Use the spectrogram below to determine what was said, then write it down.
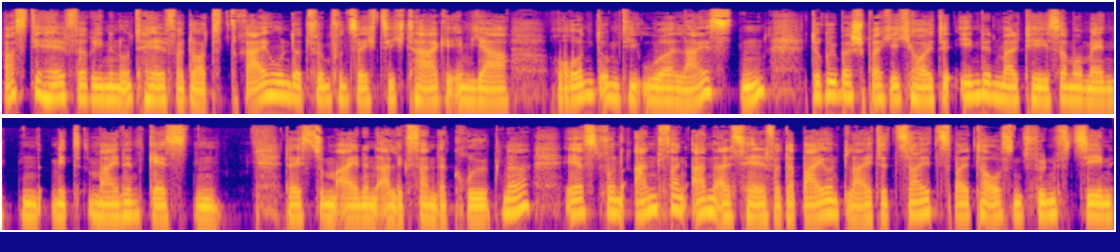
Was die Helferinnen und Helfer dort 365 Tage im Jahr rund um die Uhr leisten, darüber spreche ich heute in den Malteser Momenten mit meinen Gästen. Da ist zum einen Alexander Gröbner. Er ist von Anfang an als Helfer dabei und leitet seit 2015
